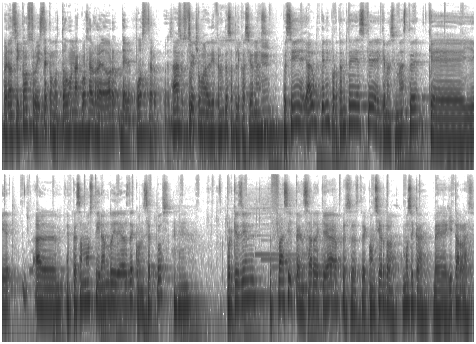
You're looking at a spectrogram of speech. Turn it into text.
pero sí construiste como toda una cosa alrededor del póster. Pues. Ah, Eso sí, como de diferentes aplicaciones. Ujú. Pues sí, algo bien importante es que, que mencionaste que al- empezamos tirando ideas de conceptos, Ujú. Porque es bien fácil pensar de que, ah, pues este concierto, música, de guitarras,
